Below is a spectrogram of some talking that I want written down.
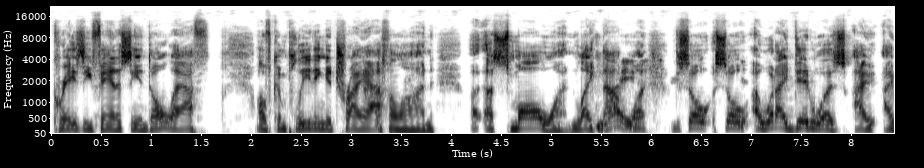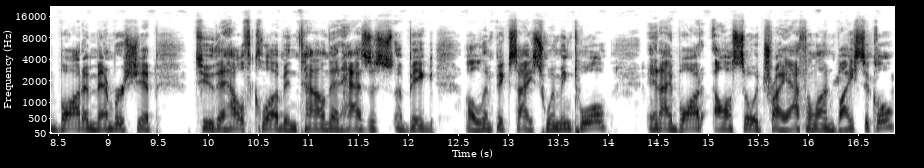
crazy fantasy, and don't laugh, of completing a triathlon, a, a small one, like not Nice. one. So, so what I did was I I bought a membership to the health club in town that has a big Olympic sized swimming pool. And I bought also a triathlon bicycle.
